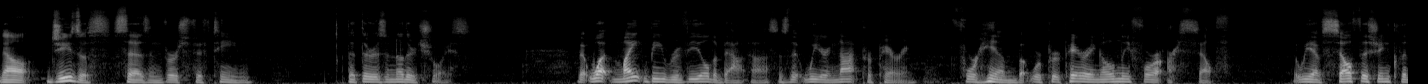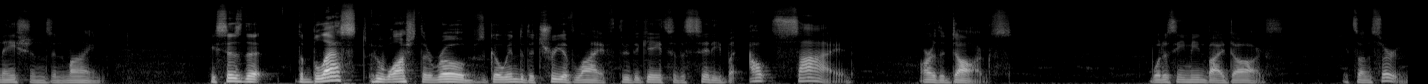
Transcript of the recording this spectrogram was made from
Now, Jesus says in verse 15 that there is another choice. That what might be revealed about us is that we are not preparing for Him, but we're preparing only for ourselves. That we have selfish inclinations in mind. He says that the blessed who wash their robes go into the tree of life through the gates of the city, but outside are the dogs. What does he mean by dogs? It's uncertain.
